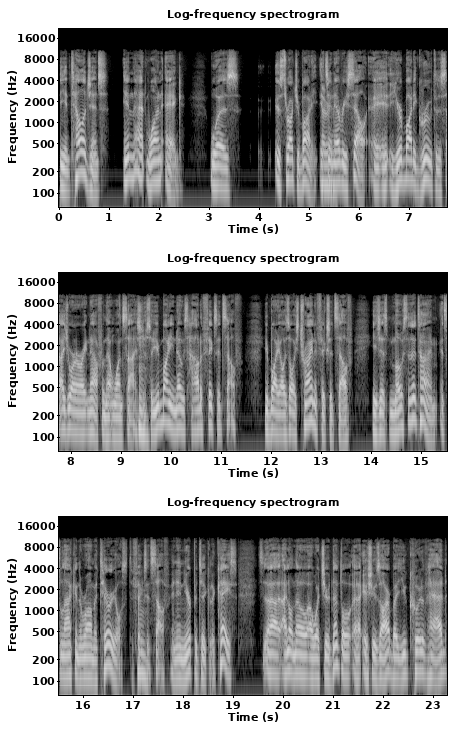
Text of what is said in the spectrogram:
the intelligence in that one egg was is throughout your body. It's in every cell. It- your body grew to the size you are right now from that one size. So your body knows how to fix itself. Your body is always trying to fix itself. It's just most of the time it's lacking the raw materials to fix itself. And in your particular case, uh, I don't know uh, what your dental uh, issues are, but you could have had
